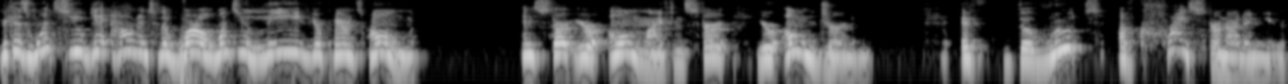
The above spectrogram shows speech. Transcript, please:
Because once you get out into the world, once you leave your parents' home and start your own life and start your own journey, if the roots of Christ are not in you,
